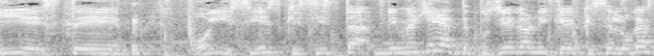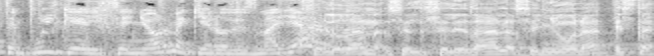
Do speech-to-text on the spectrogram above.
Y este, oye, si es que sí está, imagínate, pues llegan y que, se lo gasten pulque el señor, me quiero desmayar. Se lo dan, se, le da a la señora, está,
